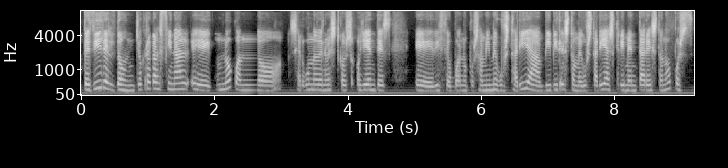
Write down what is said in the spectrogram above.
pedir el don. Yo creo que al final, eh, ¿no? cuando si alguno de nuestros oyentes eh, dice, bueno, pues a mí me gustaría vivir esto, me gustaría experimentar esto, ¿no? Pues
